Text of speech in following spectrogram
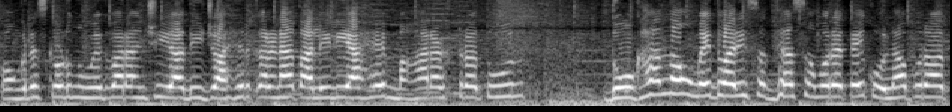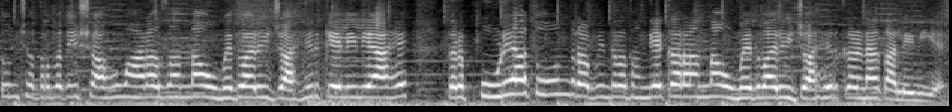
काँग्रेसकडून उमेदवारांची यादी जाहीर करण्यात आलेली आहे. महाराष्ट्रातून दोघांना उमेदवारी सध्या समोर येते. कोल्हापुरातून छत्रपती शाहू महाराजांना उमेदवारी जाहीर केलेली आहे. तर पुण्यातून रवींद्र धंगेकरांना उमेदवारी जाहीर करण्यात आलेली आहे.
